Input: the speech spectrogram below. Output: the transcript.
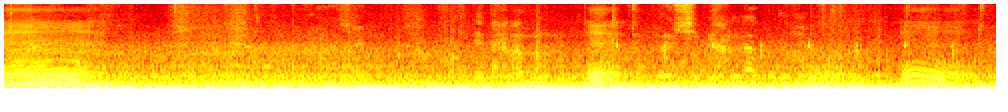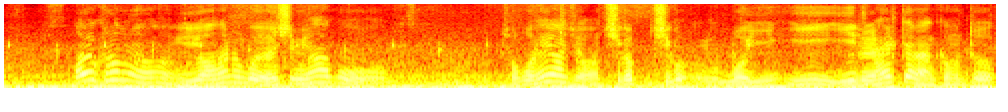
음. 근데 나름 응. 좀 열심히 하려고 응. 아유 그럼요. 이형 하는 거 열심히 하고 저거 해야죠. 직업 직업 뭐이 일을 할 때만큼은 또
